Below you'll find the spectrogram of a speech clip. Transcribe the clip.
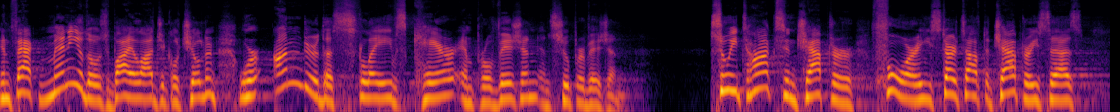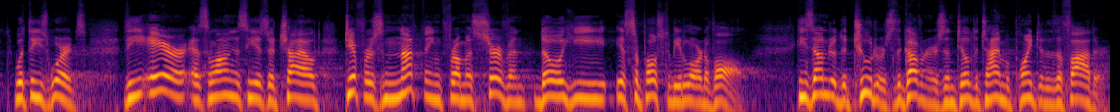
In fact, many of those biological children were under the slave's care and provision and supervision. So he talks in chapter 4, he starts off the chapter, he says, with these words The heir, as long as he is a child, differs nothing from a servant, though he is supposed to be Lord of all. He's under the tutors, the governors, until the time appointed of the father.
